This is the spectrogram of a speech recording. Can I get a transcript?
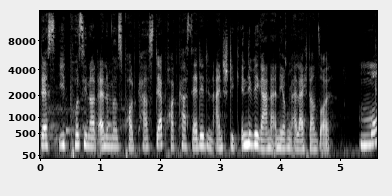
des Eat Pussy Not Animals Podcast, der Podcast, der dir den Einstieg in die vegane Ernährung erleichtern soll. Moin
